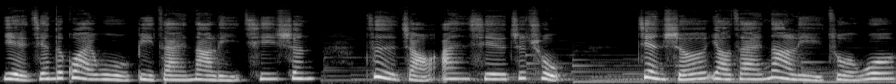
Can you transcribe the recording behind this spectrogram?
夜间的怪物必在那里栖身。自找安歇之处，见蛇要在那里做窝，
